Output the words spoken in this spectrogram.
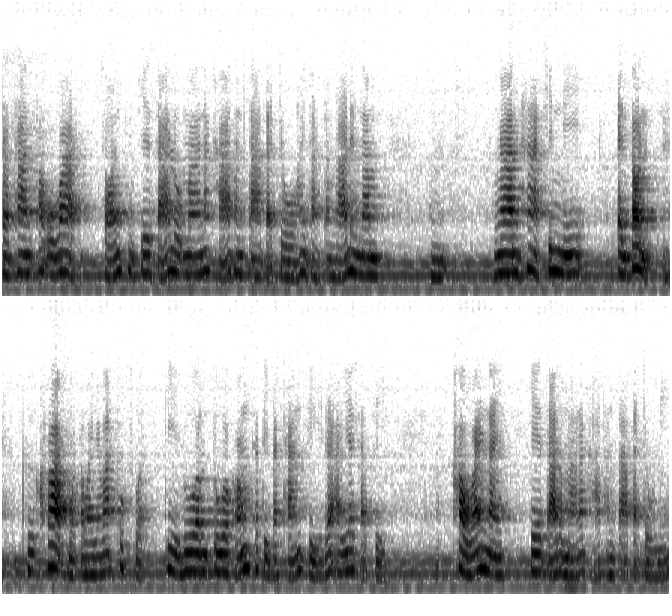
ประทานพระโอวาทสอนเจสาโลมานาขาทันตาแต่โจให้ท่านต่างหลายได้นำงานห้าชิ้นนี้เป็นต้นคือครอบหมดอวัยวะทุกส่วนที่รวมตัวของสติปัฏฐานสี่และอริยสัจสี่เข้าไว้ในเจสาโลมานาขาทันตาแต่โจนี้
